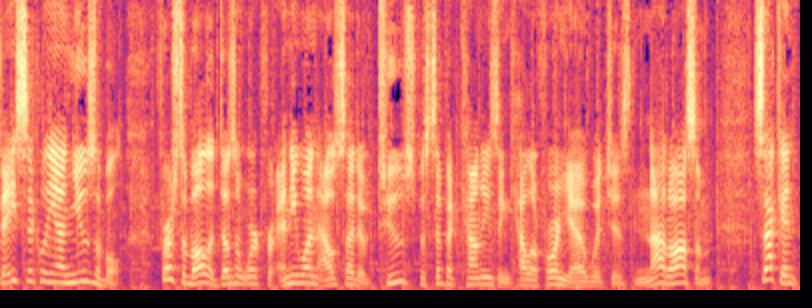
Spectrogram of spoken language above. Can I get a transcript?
basically unusable. First of all, it doesn't work for anyone outside of two specific counties in California, which is not awesome. Second,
